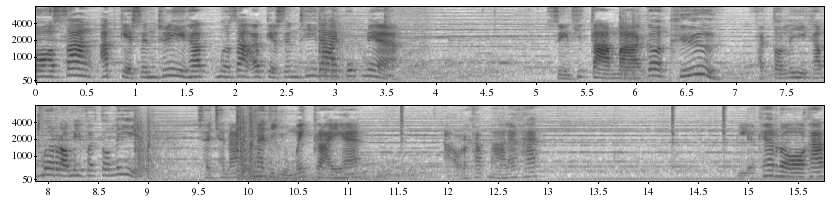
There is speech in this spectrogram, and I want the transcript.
รอสร้างอัปเกรดเซนทรีครับ เมื่อสร้างอัปเกรดเซนทรีได้ปุ๊บเนี่ย สิ่งที่ตามมาก็คือแฟคทอรี่ครับ เมื่อเรามีแฟคทอรี่ ชัยชนะก็น่าจะอยู่ไม่ไกลฮะ เอาละครับมาแล้วครับเหลือแค่รอครับ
